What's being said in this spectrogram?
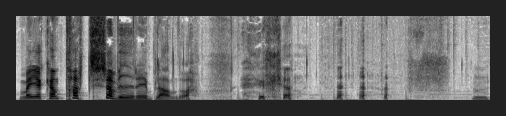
Men jag kan toucha vid det ibland va? mm.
